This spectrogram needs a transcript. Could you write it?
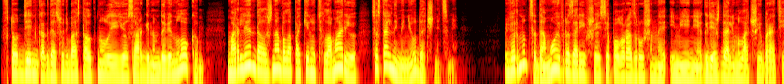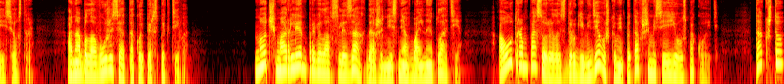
В тот день, когда судьба столкнула ее с Аргином Давинлоком, Марлен должна была покинуть Ламарию с остальными неудачницами — вернуться домой в разорившееся полуразрушенное имение, где ждали младшие братья и сестры. Она была в ужасе от такой перспективы. Ночь Марлен провела в слезах, даже не сняв бальное платье, а утром поссорилась с другими девушками, пытавшимися ее успокоить. Так что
